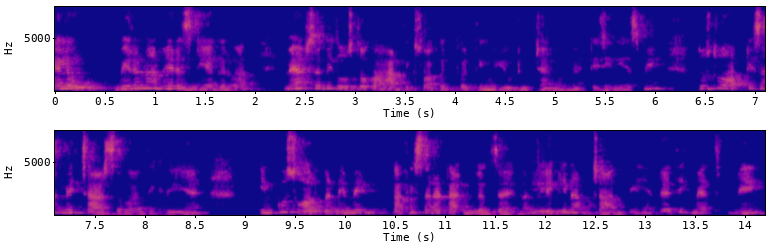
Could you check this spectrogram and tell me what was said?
हेलो मेरा नाम है रजनी अग्रवाल। मैं आप सभी दोस्तों का हार्दिक स्वागत करती हूँ यूट्यूब चैनल मैटेजीनियस में। दोस्तों, आपके सामने चार सवाल दिख रहे हैं। इनको सॉल्व करने में काफ़ी सारा टाइम लग जाएगा, लेकिन आप जानते हैं वैदिक मैथ में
